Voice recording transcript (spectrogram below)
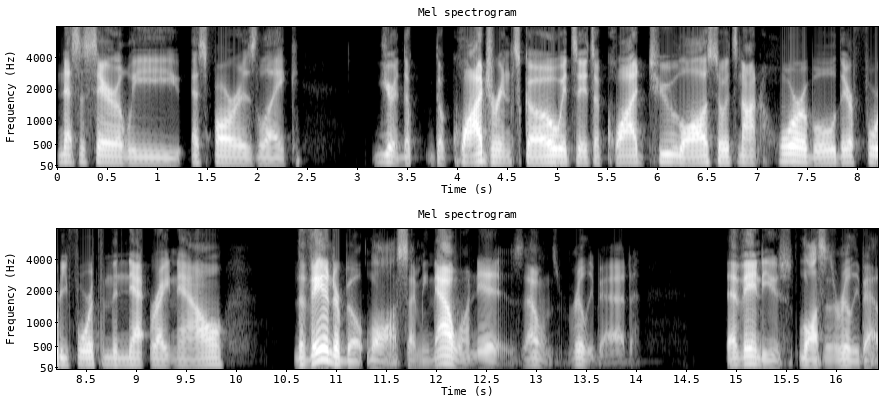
necessarily as far as like your the the quadrants go. It's it's a quad two loss, so it's not horrible. They're 44th in the net right now. The Vanderbilt loss, I mean, that one is that one's really bad. That Vandy's loss is a really bad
